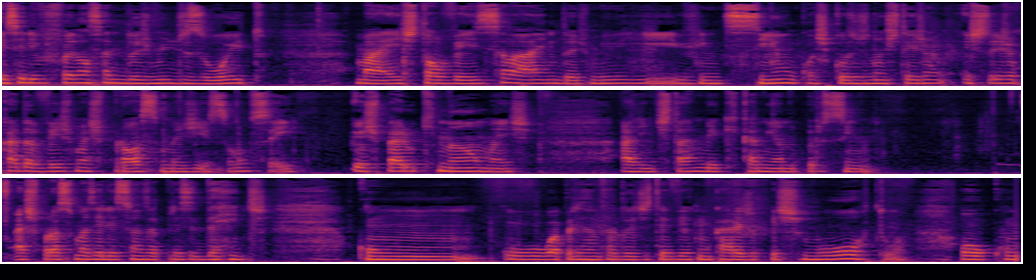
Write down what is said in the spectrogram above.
esse livro foi lançado em 2018 mas talvez, sei lá, em 2025 as coisas não estejam, estejam cada vez mais próximas disso, não sei. Eu espero que não, mas a gente está meio que caminhando para sim. As próximas eleições a presidente com o apresentador de TV com cara de peixe morto, ou com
